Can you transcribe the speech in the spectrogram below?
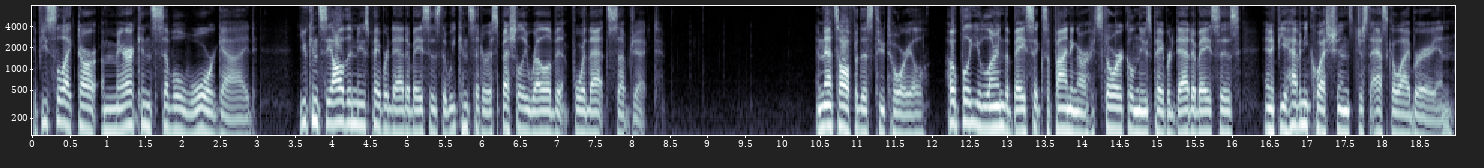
if you select our American Civil War Guide, you can see all the newspaper databases that we consider especially relevant for that subject. And that's all for this tutorial. Hopefully you learned the basics of finding our historical newspaper databases, and if you have any questions, just ask a librarian.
